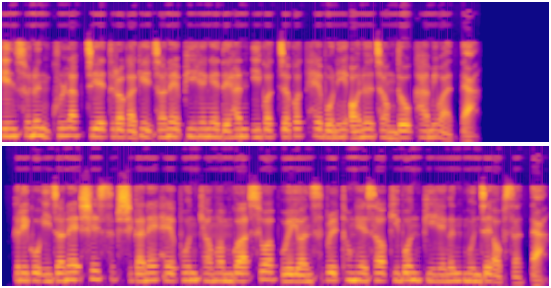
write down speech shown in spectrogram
인수는 군락지에 들어가기 전에 비행에 대한 이것저것 해보니 어느 정도 감이 왔다. 그리고 이전에 실습 시간에 해본 경험과 수업 외 연습을 통해서 기본 비행은 문제 없었다.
